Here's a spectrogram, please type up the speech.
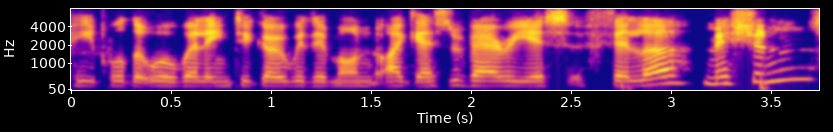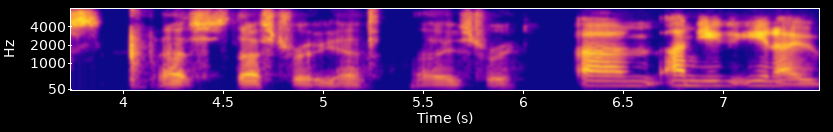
people that were willing to go with him on I guess various filler missions. That's that's true. Yeah, that is true. Um and you you know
